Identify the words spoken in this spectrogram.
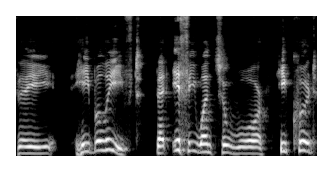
The, he believed that if he went to war, he could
